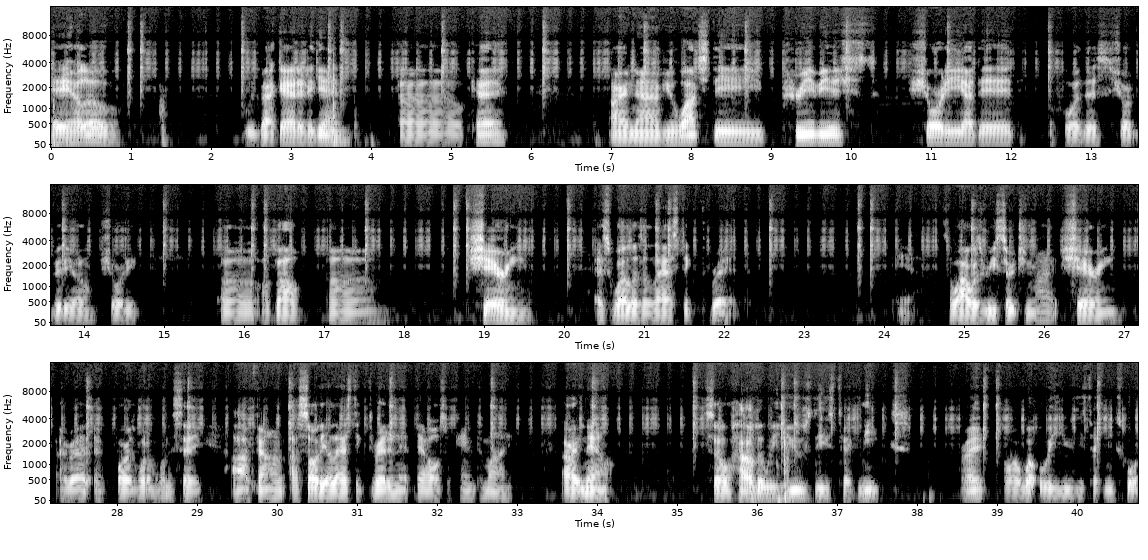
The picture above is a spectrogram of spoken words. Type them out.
Hey, hello. We back at it again. Uh, okay. All right, now if you watched the previous shorty I did before this short video, shorty, uh, about um, sharing as well as elastic thread. Yeah. So I was researching my sharing, I read as far as what I'm going to say, I found I saw the elastic thread in it. That also came to mind. All right, now. So how do we use these techniques, right? Or what we use these techniques for?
